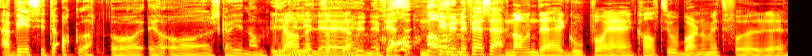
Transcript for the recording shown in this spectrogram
ja, vi sitter akkurat og, og skal gi navn til Ja, det lille nettopp, ja. hundefjeset. Navn. Til hundefjeset. Navn det er jeg god på. Jeg kalte jo barnet mitt for eh,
